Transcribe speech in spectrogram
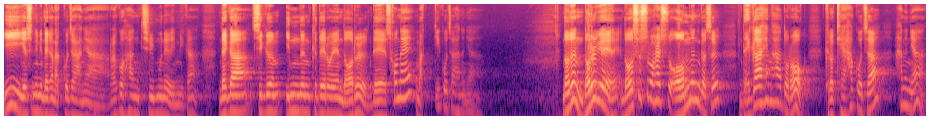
이 예수님이 내가 낫고자 하냐라고 한 질문의 의미가 내가 지금 있는 그대로의 너를 내 손에 맡기고자 하느냐. 너는 너를 위해 너 스스로 할 수 없는 것을 내가 행하도록 그렇게 하고자 하느냐?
